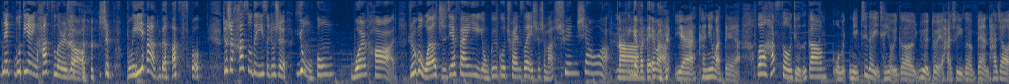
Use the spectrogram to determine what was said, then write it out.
那部电影 Hustlers 哦，是不一样的 hustle，就是 hustle 的意思就是用功。 Work hard。如果我要直接翻译，用 Google Translate 是什么？喧嚣啊？那应该不对吧？Yeah，肯定不对啊。Well，hustle 就是刚我们，你记得以前有一个乐队还是一个 band，它叫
